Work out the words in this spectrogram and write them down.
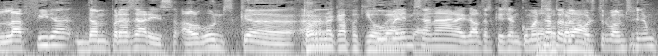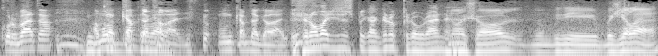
la fira d'empresaris. Alguns que eh, Torna cap aquí, Albert, comencen eh? ara i d'altres que ja han començat, on et parar. pots trobar un senyor amb corbata un amb un cap cap de de cavall. un cap de cavall. Això no ho vagis explicant, que no et creuran, eh? No, això, vull dir, vigila, eh?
